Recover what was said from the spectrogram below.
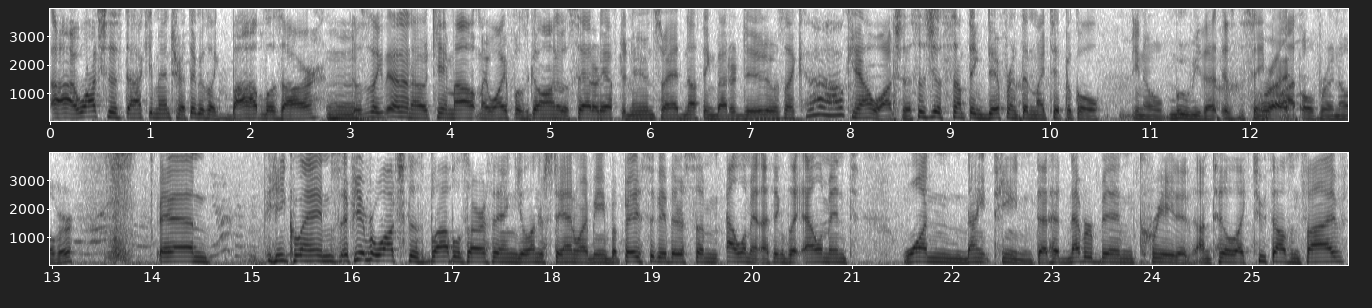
I watched this documentary. I think it was like Bob Lazar. It was like I don't know. It came out. My wife was gone. It was Saturday afternoon, so I had nothing better to do. It was like, oh, okay, I'll watch this. It's just something different than my typical, you know, movie that is the same Right. plot over and over. And he claims, if you ever watch this Bob Lazar thing, you'll understand what I mean. But basically, there's some element, I think it's like element 119, that had never been created until like 2005.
